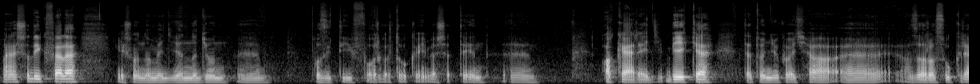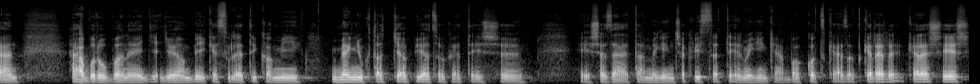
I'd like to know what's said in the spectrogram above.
második fele, és mondom, egy ilyen nagyon pozitív forgatókönyv esetén akár egy béke, tehát mondjuk, hogyha az orosz-ukrán háborúban egy, egy olyan béke születik, ami megnyugtatja a piacokat, és, és ezáltal megint csak visszatér még inkább a kockázat keresés,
